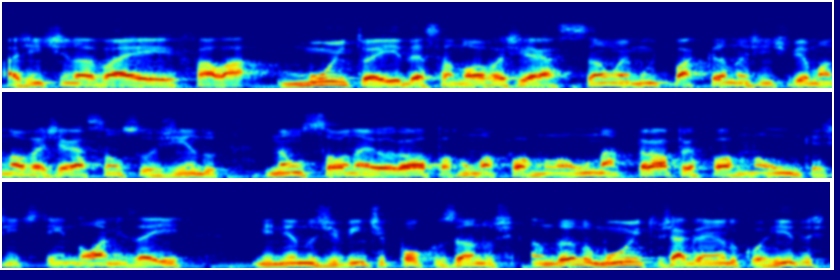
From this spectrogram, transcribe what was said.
A gente ainda vai falar muito aí dessa nova geração. É muito bacana a gente ver uma nova geração surgindo, não só na Europa, rumo à Fórmula 1, na própria Fórmula 1, que a gente tem nomes aí, meninos de 20 e poucos anos andando muito, já ganhando corridas,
